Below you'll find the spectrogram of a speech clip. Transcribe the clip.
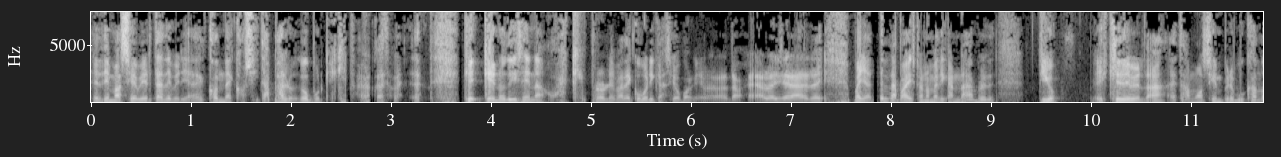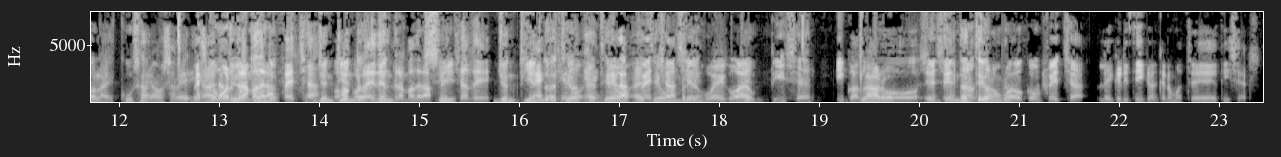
es demasiado abierta, debería de esconder cositas para luego, porque es que, que, que no dice nada. Oh, es que es problema de comunicación, porque vaya para eso no me digan nada. pero- tío, es que de verdad estamos siempre buscando las excusas. Pero vamos a ver, Es como el drama de las fechas. Yo ¿Os entiendo, yo del de las sí, fechas de yo entiendo es que este, no este, que este fechas hombre. el juego es un teaser. Y cuando Claro, se entiendo este con un hombre. juego con fecha, le critican que no muestre teasers.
